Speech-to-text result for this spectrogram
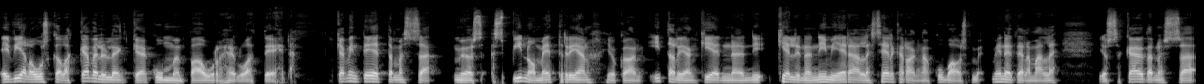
Ei vielä uskalla kävelylenkkejä kummempaa urheilua tehdä. Kävin teettämässä myös spinometrian, joka on italian kielinen, nimi eräälle selkärangan kuvausmenetelmälle, jossa käytännössä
